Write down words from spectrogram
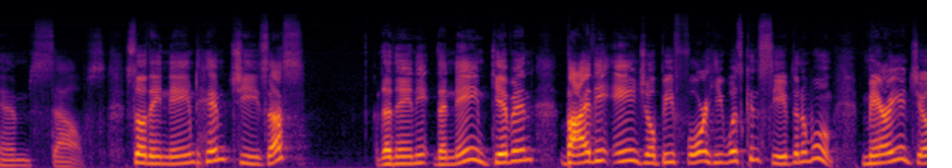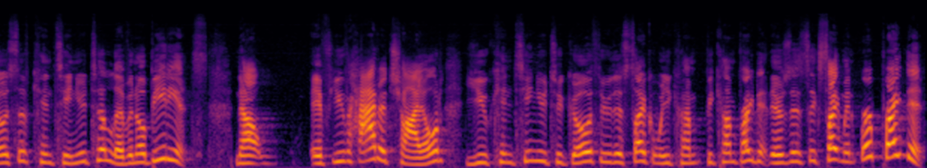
themselves. So they named him Jesus, the the name given by the angel before he was conceived in a womb. Mary and Joseph continued to live in obedience. Now, if you've had a child, you continue to go through this cycle. When you come, become pregnant, there's this excitement. We're pregnant.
